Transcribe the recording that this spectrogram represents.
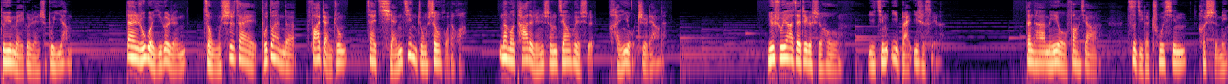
对于每个人是不一样的。但如果一个人总是在不断的发展中，在前进中生活的话，那么他的人生将会是很有质量的。约书亚在这个时候已经一百一十岁了，但他没有放下自己的初心和使命，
